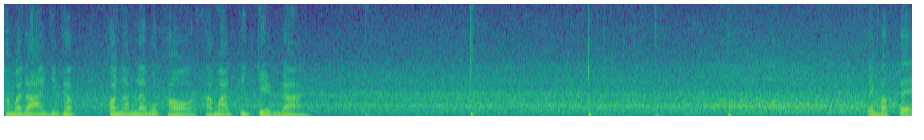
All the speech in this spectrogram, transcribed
ธรรมดาจริงครับ พอนำแล้วพวกเขาสามารถปิดเกมได้เอ็มบัปเป้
